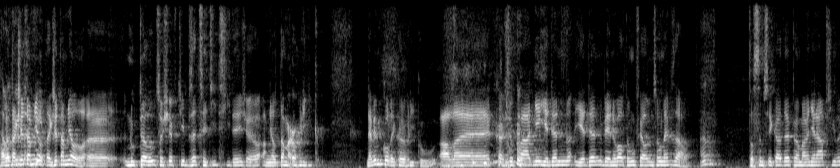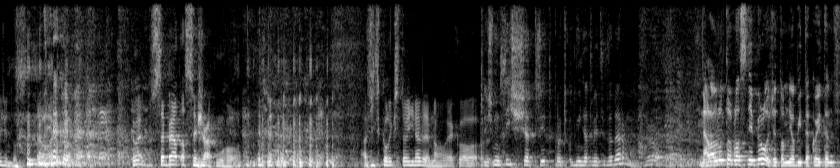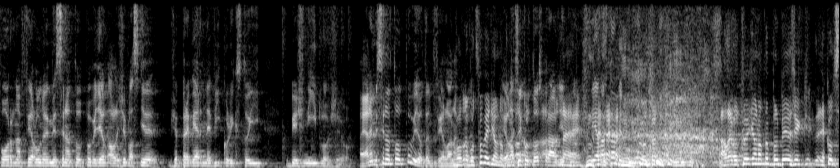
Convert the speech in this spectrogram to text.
no, takže, tam měl, takže tam měl uh, Nutellu, což je vtip ze třetí třídy, že jo, a měl tam rohlík. Nevím kolik rohlíků, ale každopádně jeden, jeden věnoval tomu Fialovi, on se ho nevzal. To jsem si říkal, to je promarněná příležitost. Jo, jako, jako sebrat a sežrat mu ho. A říct, kolik stojí, nevím, no, jako... Když musíš šetřit, proč odmítat věci zadarmo? že jo? No, ale ono to vlastně bylo, že to měl být takový ten for na Fialu, nevím, jestli na to odpověděl, ale že vlastně, že premiér neví, kolik stojí běžný jídlo, že jo? A já nevím, jestli na to odpověděl ten Fiala nakonec. Odpověděl na to. Jo, a řekl to správně. Ne, Fiala tam, ale odpověděl na to blbě, že jako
